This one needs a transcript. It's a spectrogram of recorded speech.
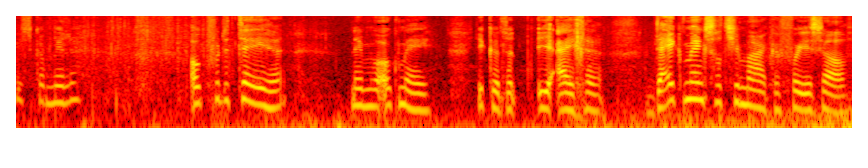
Hier is kamille. Ook voor de thee, hè. Nemen we ook mee. Je kunt een, je eigen dijkmengseltje maken voor jezelf.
